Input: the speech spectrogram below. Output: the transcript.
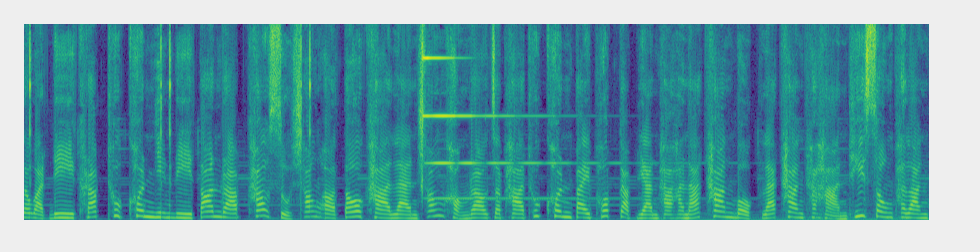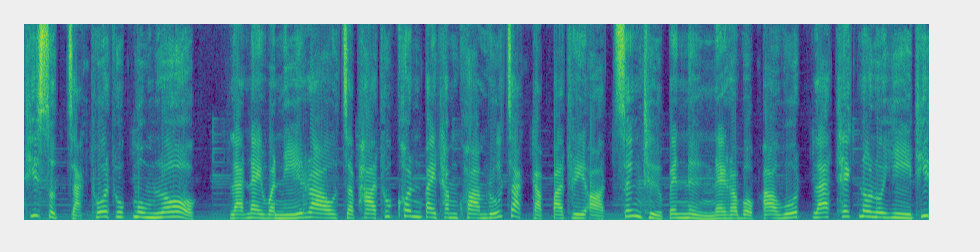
สวัสดีครับทุกคนยินดีต้อนรับเข้าสู่ช่องออโต้คาร์แลนด์ช่องของเราจะพาทุกคนไปพบกับยานพาหนะทางบก และทางทหารที่ทรงพลังที่สุดจากทั่วทุกมุมโลก และในวันนี้เราจะพาทุกคนไปทำความรู้จักกับ Patriot ซึ่งถือเป็นหนึ่งในระบบอาวุธ และเทคโนโลยีที่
